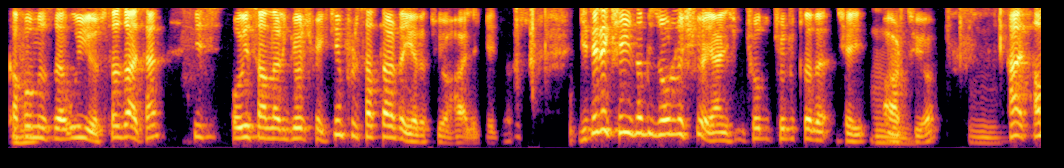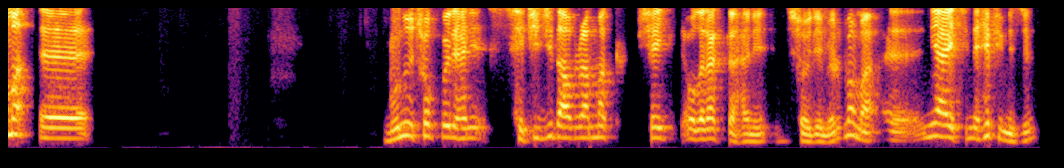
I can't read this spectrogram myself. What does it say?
kafamızda uyuyorsa zaten biz o insanları görüşmek için fırsatlar da yaratıyor hale geliyoruz. Giderek şey tabii zorlaşıyor. Yani şimdi çocuk çocukla da şey hmm. artıyor. Hmm. Ha, ama e, bunu çok böyle hani seçici davranmak şey olarak da hani söylemiyorum ama e, nihayetinde hepimizin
